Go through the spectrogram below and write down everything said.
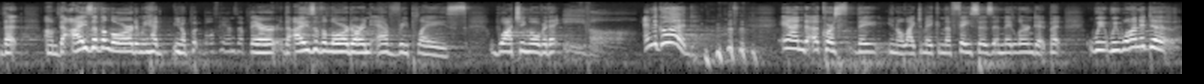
That um, the eyes of the Lord, and we had, you know, put both hands up there, the eyes of the Lord are in every place, watching over the evil and the good. And of course, they, you know, liked making the faces and they learned it. But we, we wanted to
